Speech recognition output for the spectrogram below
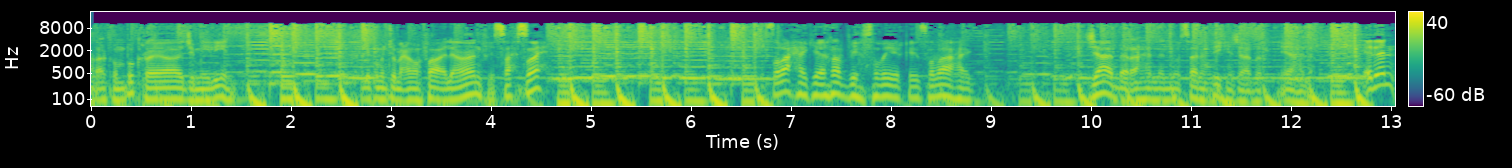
أراكم بكرة يا جميلين. خليكم أنتم مع وفاء الآن في صح صح. صباحك يا رب يا صديقي صباحك. جابر أهلا وسهلا فيك يا جابر. يا هلا. اذا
